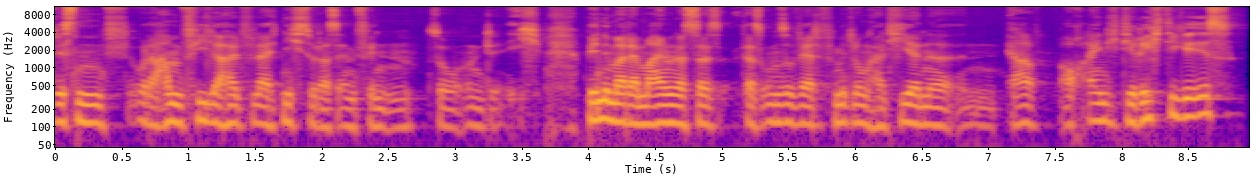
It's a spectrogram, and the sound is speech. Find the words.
wissen oder haben viele halt vielleicht nicht so das Empfinden. So, und ich bin immer der Meinung, dass, das, dass unsere Wertevermittlung halt hier eine, ja, auch eigentlich die richtige ist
